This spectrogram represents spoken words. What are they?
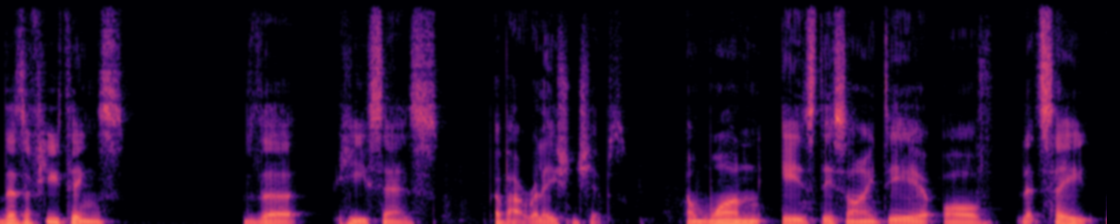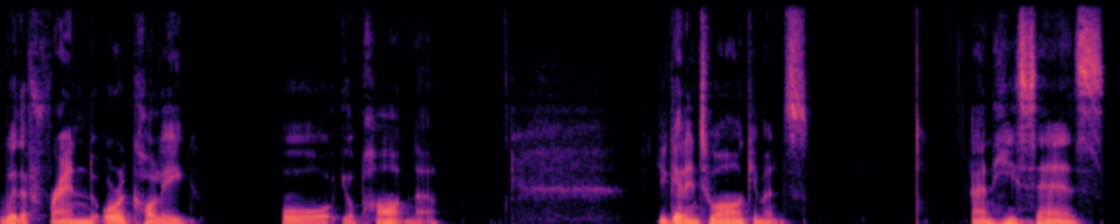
there's a few things that he says about relationships. And one is this idea of, let's say, with a friend or a colleague or your partner, you get into arguments. And he says,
